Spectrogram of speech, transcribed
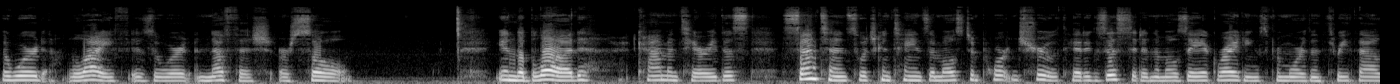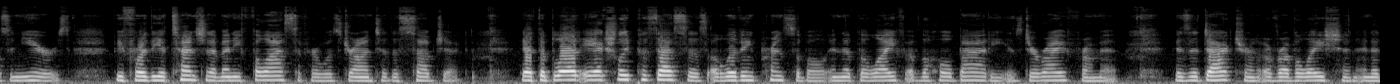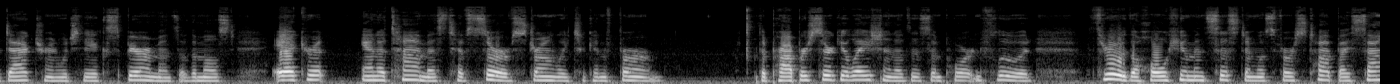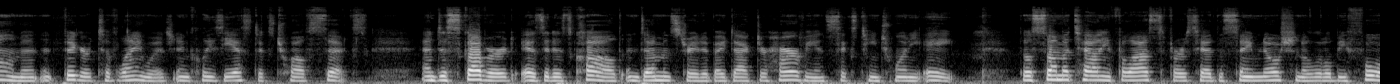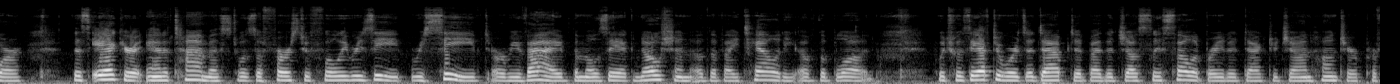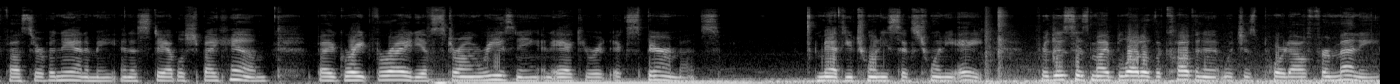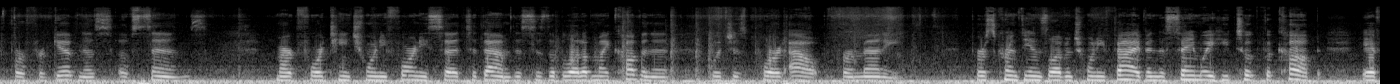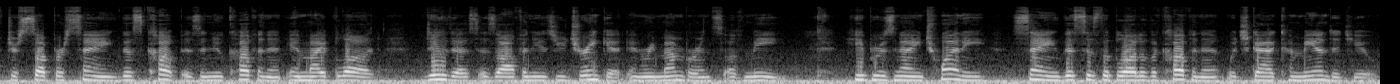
The word life is the word nephesh or soul. In the blood, commentary, this sentence, which contains the most important truth, had existed in the Mosaic writings for more than 3,000 years before the attention of any philosopher was drawn to the subject. That the blood actually possesses a living principle and that the life of the whole body is derived from it is a doctrine of revelation and a doctrine which the experiments of the most accurate anatomists have served strongly to confirm. The proper circulation of this important fluid through the whole human system was first taught by Solomon in figurative language in Ecclesiastes 12:6 and discovered as it is called and demonstrated by Dr. Harvey in 1628. Though some Italian philosophers had the same notion a little before, this accurate anatomist was the first who fully receive, received or revived the Mosaic notion of the vitality of the blood which was afterwards adopted by the justly celebrated Dr. John Hunter, professor of anatomy, and established by him by a great variety of strong reasoning and accurate experiments. Matthew 26 28. For this is my blood of the covenant, which is poured out for many for forgiveness of sins. Mark 14 24. And he said to them, This is the blood of my covenant, which is poured out for many. 1 Corinthians 11:25 in the same way he took the cup after supper saying this cup is a new covenant in my blood. Do this as often as you drink it in remembrance of me Hebrews 9:20 saying this is the blood of the covenant which God commanded you.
